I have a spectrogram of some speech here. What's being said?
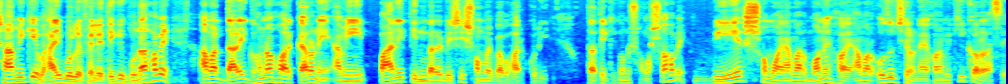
স্বামীকে ভাই বলে ফেলে, এতে কি গুণা হবে? আমার দাড়ি ঘন হওয়ার কারণে আমি পানি তিনবারের বেশি সময় ব্যবহার করি, তাতে কি কোনো সমস্যা হবে? বিয়ের সময় আমার মনে হয়, আমার অজু ছিল না, এখন আমি কি করার আছে?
